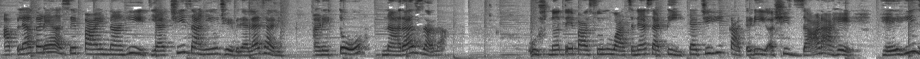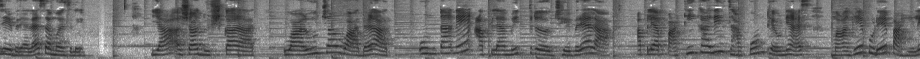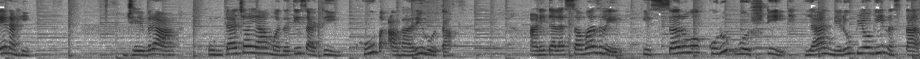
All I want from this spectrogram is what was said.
आपल्याकडे असे पाय नाहीत याची जाणीव झेबऱ्याला झाली आणि तो नाराज झाला. उष्णतेपासून वाचण्यासाठी त्याची ही कातडी अशी जाड आहे हेही झेबऱ्याला समजले. या अशा दुष्काळात वाळूच्या वादळात उंटाने आपल्या मित्र झेबऱ्याला आपल्या पाठीखाली झाकून ठेवण्यास मागे पुढे पाहिले नाही. झेब्रा उंटाच्या या मदतीसाठी खूप आभारी होता. आणि त्याला समजले की सर्व कुरूप गोष्टी ह्या निरुपयोगी नसतात.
